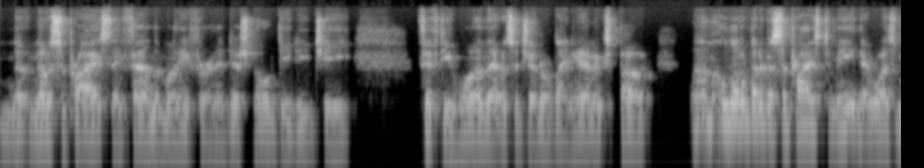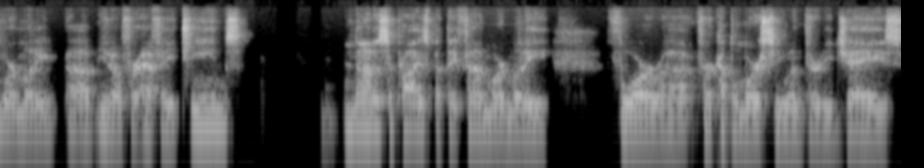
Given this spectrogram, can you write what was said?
no, no surprise. They found the money for an additional DDG 51. That was a General Dynamics boat. Um, a little bit of a surprise to me. There was more money, uh, you know, for F-18s. Not a surprise, but they found more money for uh, for a couple more C-130Js.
